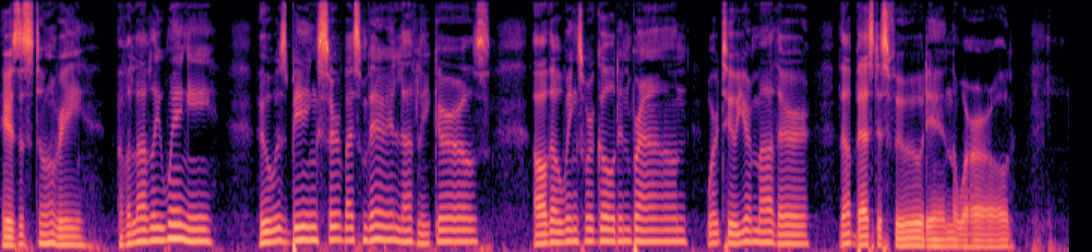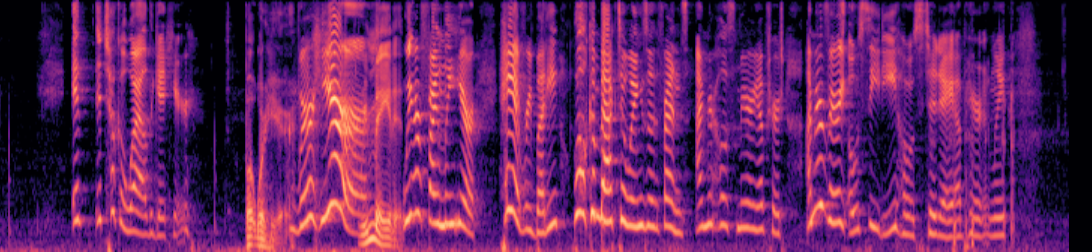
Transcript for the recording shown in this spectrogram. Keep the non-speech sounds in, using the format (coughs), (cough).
Here's the story of a lovely wingy who was being served by some very lovely girls. All the wings were golden brown. were to your mother, the bestest food in the world. It it took a while to get here. But we're here. We're here. We made it. We are finally here. Hey everybody, welcome back to Wings with Friends. I'm your host Mary Upchurch. I'm your very OCD host today, apparently,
